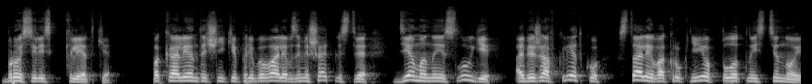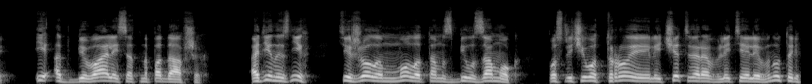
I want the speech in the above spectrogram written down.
бросились к клетке. Пока ленточники пребывали в замешательстве, демоны и слуги, обежав клетку, стали вокруг нее плотной стеной и отбивались от нападавших. Один из них тяжелым молотом сбил замок, после чего трое или четверо влетели внутрь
